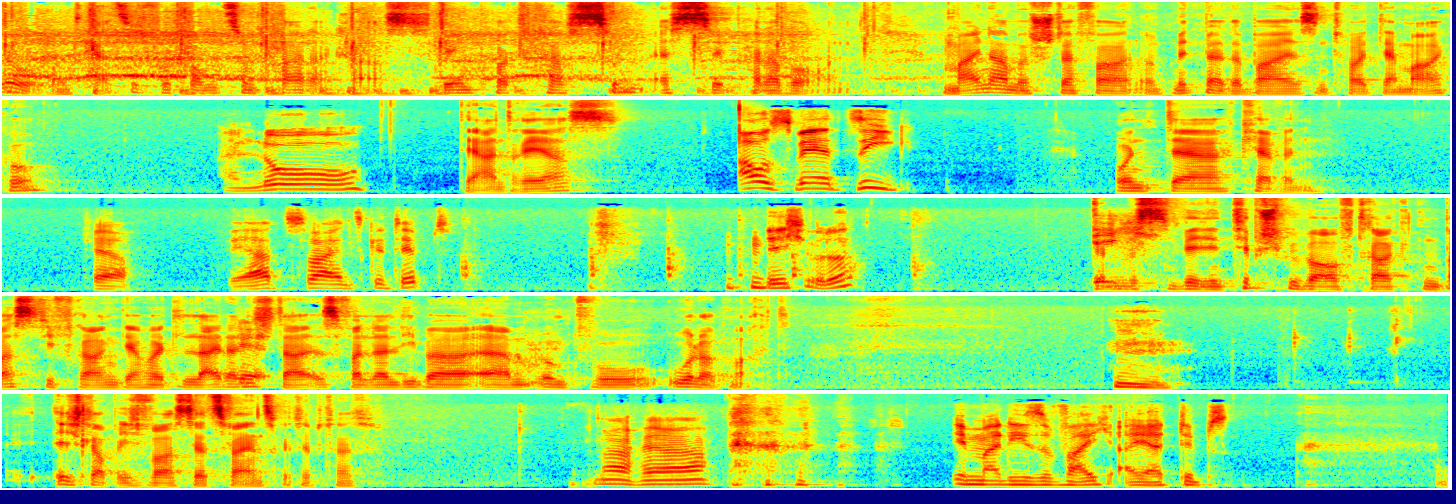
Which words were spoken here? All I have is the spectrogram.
Hallo und herzlich willkommen zum Padercast, dem Podcast zum SC Paderborn. Mein Name ist Stefan und mit mir dabei sind heute der Marco. Hallo. Der Andreas. Auswärts Sieg. Und der Kevin. Tja, wer hat 2-1 getippt? Ich, oder? Dann ich. müssen wir den Tippspielbeauftragten Basti fragen, der heute leider okay. nicht da ist, weil er lieber ähm, irgendwo Urlaub macht. Hm. Ich glaube, ich war es, der 2-1 getippt hat. Ach ja. Immer diese Weicheier-Tipps.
